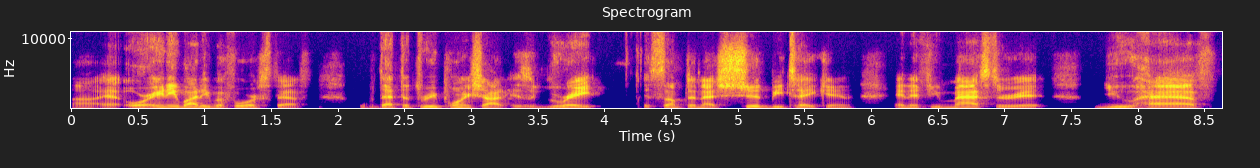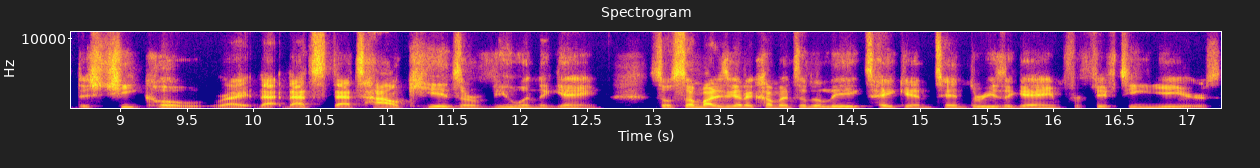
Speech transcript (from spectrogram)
uh, or anybody before Steph. That the three point shot is great. It's something that should be taken, and if you master it, you have this cheat code, right? That that's that's how kids are viewing the game. So somebody's going to come into the league taking 10 threes a game for 15 years,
